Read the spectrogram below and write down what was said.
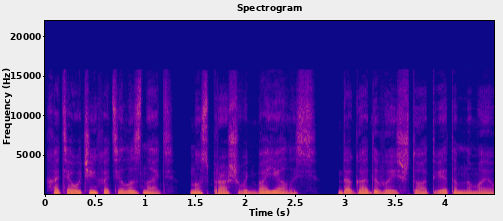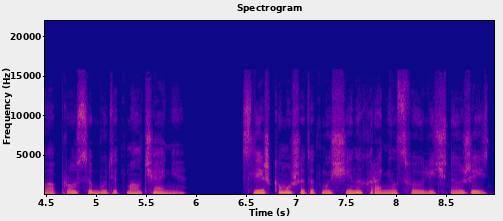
хотя очень хотела знать, но спрашивать боялась, догадываясь, что ответом на мои вопросы будет молчание. Слишком уж этот мужчина хранил свою личную жизнь,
